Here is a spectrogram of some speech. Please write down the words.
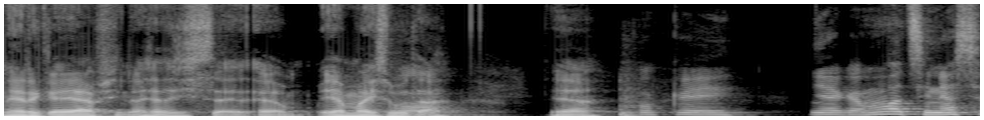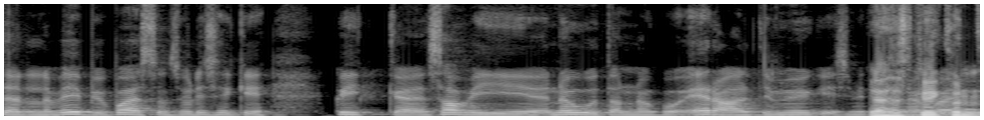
energia jääb sinna asja sisse ja, ja ma ei suuda oh., jah. okei okay nii, aga ma vaatasin jah, seal veebipoes on sul isegi kõik äh, savinõud on nagu eraldi müügis. jah, sest nagu, kõik on,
